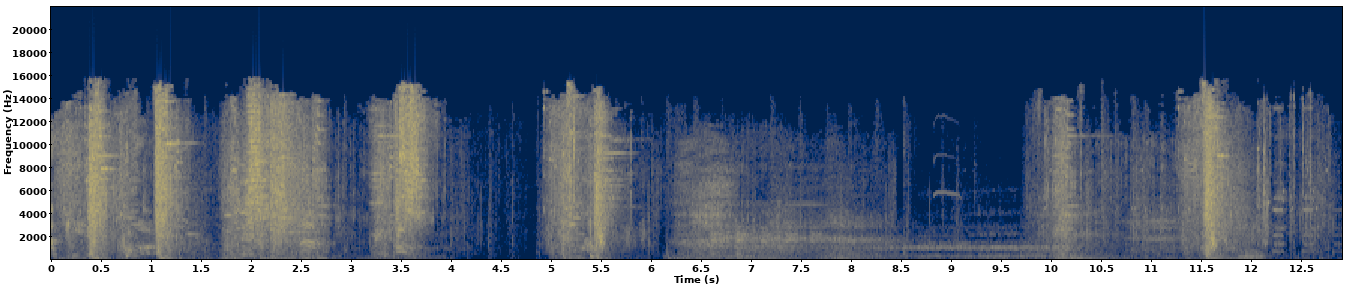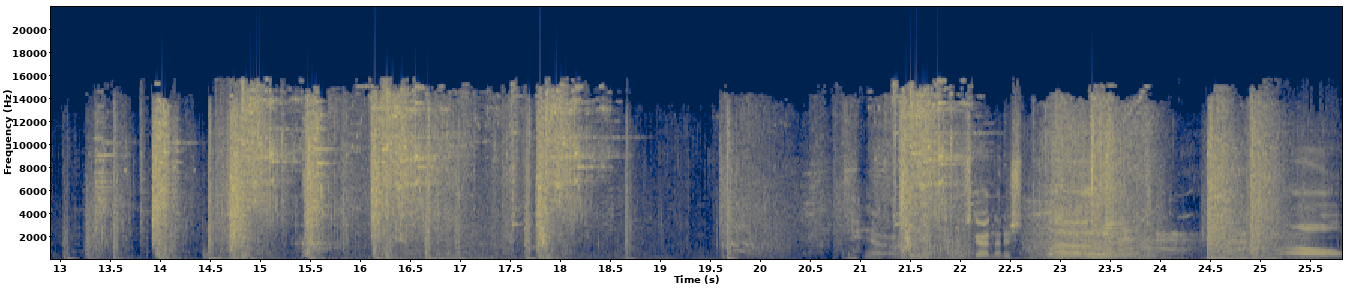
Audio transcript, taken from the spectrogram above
A gift. Yeah. Just got another. Whoa. Oh.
